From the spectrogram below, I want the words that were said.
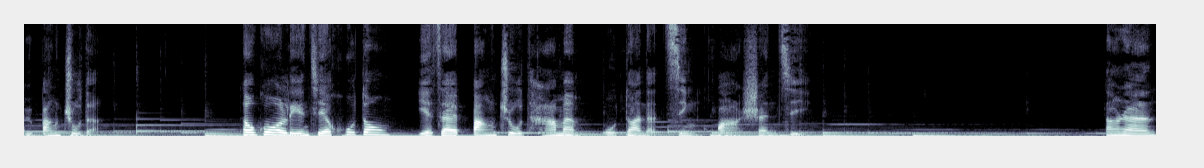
与帮助的。透过连结互动，也在帮助他们不断的进化升级。当然，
